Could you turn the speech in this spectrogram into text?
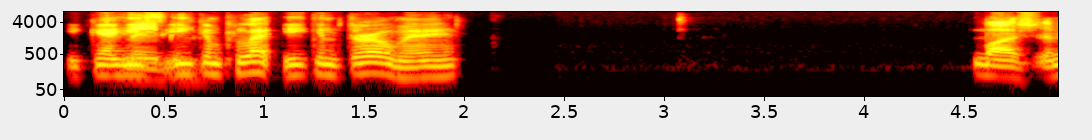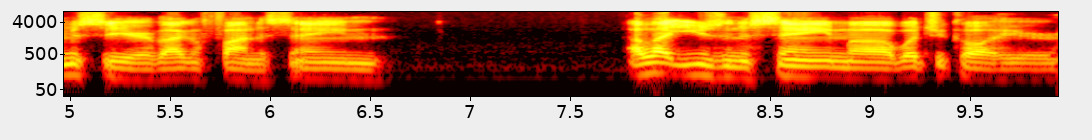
He can, he's, he can play, he can throw, man. Watch. Let me see here if I can find the same. I like using the same. Uh, what you call here?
